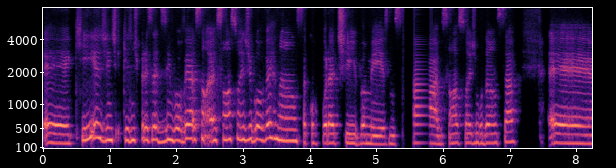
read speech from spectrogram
é, que, a gente, que a gente precisa desenvolver ação, é, são ações de governança corporativa mesmo, sabe? São ações de mudança é,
